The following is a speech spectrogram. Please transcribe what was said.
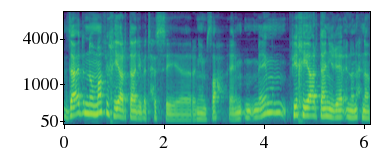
زائد إنه ما في خيار تاني بتحسي رنيم صح؟ يعني, يعني في خيار تاني غير إنه نحن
